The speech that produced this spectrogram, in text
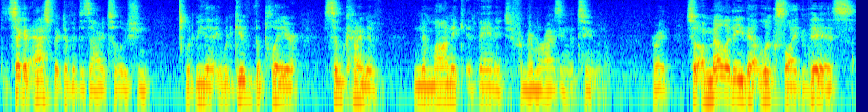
the second aspect of a desired solution would be that it would give the player some kind of mnemonic advantage for memorizing the tune, right? So a melody that looks like this,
